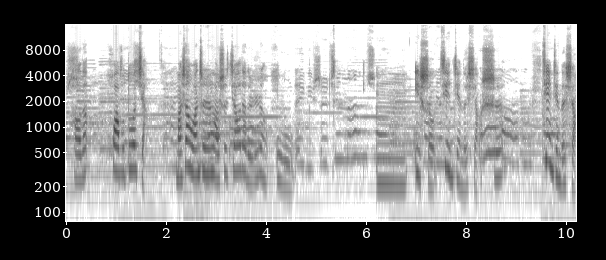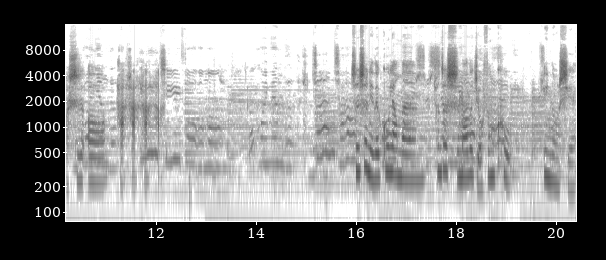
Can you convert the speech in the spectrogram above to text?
好的，话不多讲，马上完成任老师交代的任务。嗯，一首渐渐的小诗，渐渐的小诗哦，哈哈哈哈。城市里的姑娘们穿着时髦的九分裤、运动鞋。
